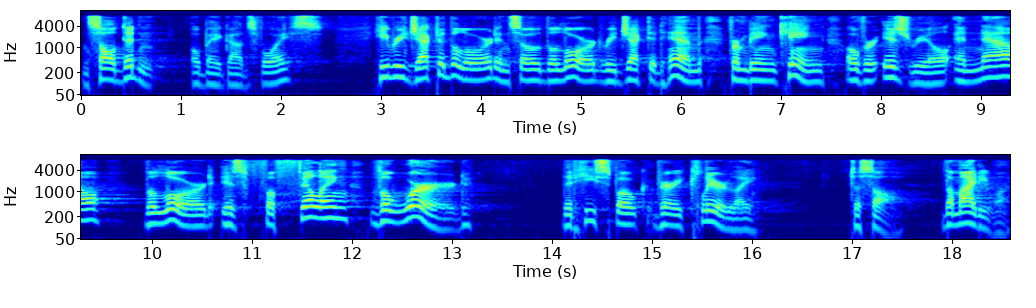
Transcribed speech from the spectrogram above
And Saul didn't obey God's voice. He rejected the Lord, and so the Lord rejected him from being king over Israel. And now the Lord is fulfilling the word that he spoke very clearly to Saul, the mighty one.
